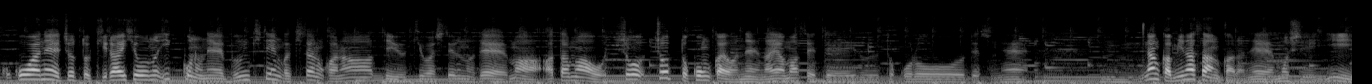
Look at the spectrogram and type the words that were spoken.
ここはねちょっと嫌い表の1個のね分岐点が来たのかなっていう気はしてるのでまあ頭をちょちょっと今回はね悩ませているところですね。うん、なんか皆さんからねもしいい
